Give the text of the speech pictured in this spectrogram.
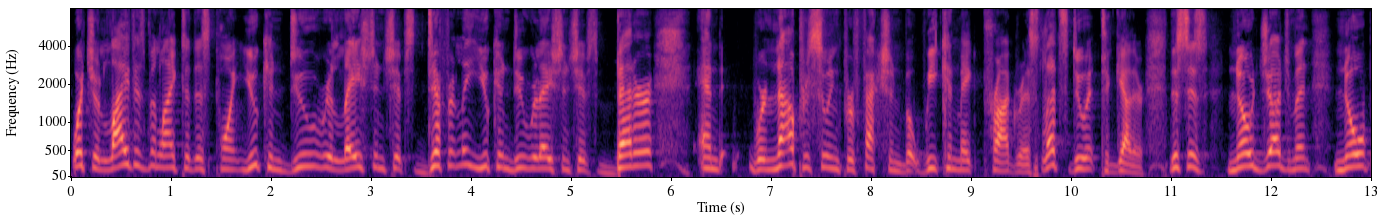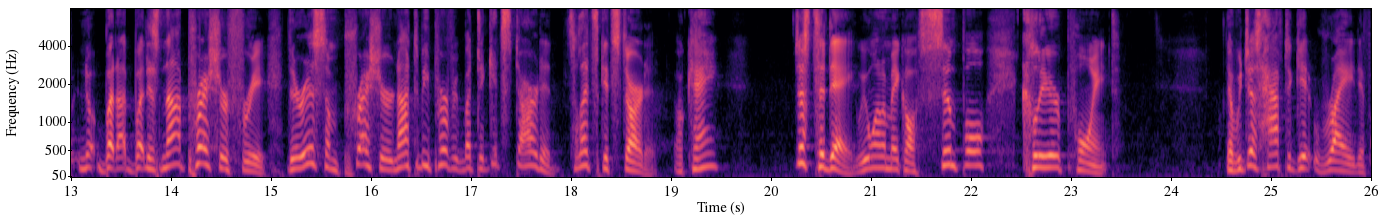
what your life has been like to this point, you can do relationships differently. You can do relationships better. And we're now pursuing perfection, but we can make progress. Let's do it together. This is no judgment, no, no but, uh, but it's not pressure free. There is some pressure not to be perfect, but to get started. So let's get started, okay? Just today, we want to make a simple, clear point that we just have to get right if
